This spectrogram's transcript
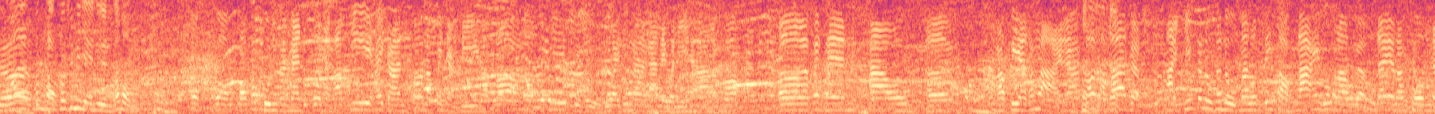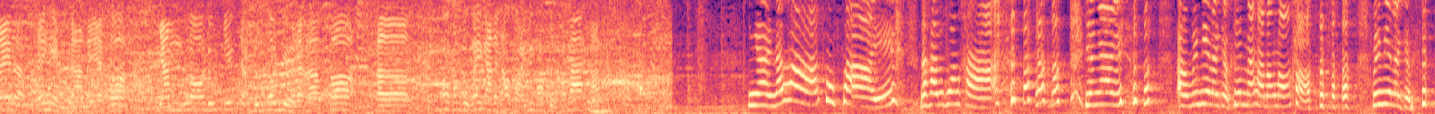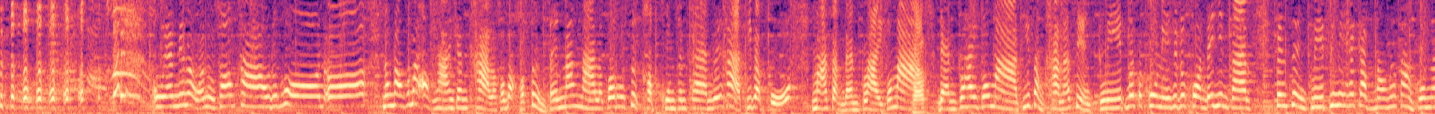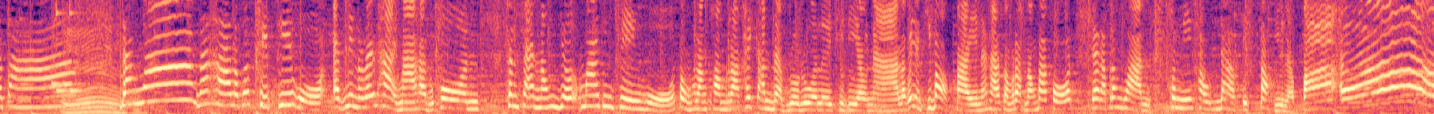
หรือว่าช่องทางโซเชียลมีเดียอื่นๆครับผมขอขอขอบคุณแฟนๆทุกคนนะครับ ที่ให้การต้อนรับเป็นอย่างดีแล้วก็เอ่อพี่ๆสื่อด้วยที่มางานในวันนี้นะครับแล้วก็แฟนๆ ชาวเอ่อมาเฟียทั้งหลายนะก็สามารถแบบถ่ายคลิปสนุกๆมาลงติ๊กต็อกได้ให้พวกเราแบบได้รับชมได้แบบได้เห็นกันเลยนะก็ยังรอดูคลิปจากทุกคนอยู่นะครับ ก็เอ่อมอบความสุขให้กันนะครับขอให้มีความสุขมากๆครับไงน่ารักสดใสนะคะทุกคนค่ะ ยังไง เออไม่มีอะไรเกิดขึ้นนะคะน้องๆค่ะ ไม่มีอะไรเกิดขึ้น ชอบเขาทุกคนเออน้องๆก็มาออกงานกันค่ะ แล้วเขาบอกเขาตื่นเต้นมากนะ แล้วก็รู้สึกขอบคุณแฟนๆด้วยค่ะ ที่แบบโหมาจากแดนไกลก็มา ครับ แดนใกล้ก็มาที่สำคัญนะเสียงกรี๊ดเมื่อสักครู่นี้ที่ทุกคนได้ยินกันเป็นเสียงกรี๊ดที่มีให้กับน้องทั้งสามคนนะจ๊ะดังมากนะคะ แล้วก็คลิปที่โหแอดมินเราได้ถ่ายมาค่ะทุกคน แฟนๆน้องเยอะมากจริง ๆ โห ส่งพลังความรักให้กันแบบรัวๆเลยทีเดียวนะ แล้วก็อย่างที่บอกไปนะคะสำหรับน้องบาโค้ดได้รับรางวัล คนนี้เขาดาวติ๊กต็อกอยู่แล้วป้าเอ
